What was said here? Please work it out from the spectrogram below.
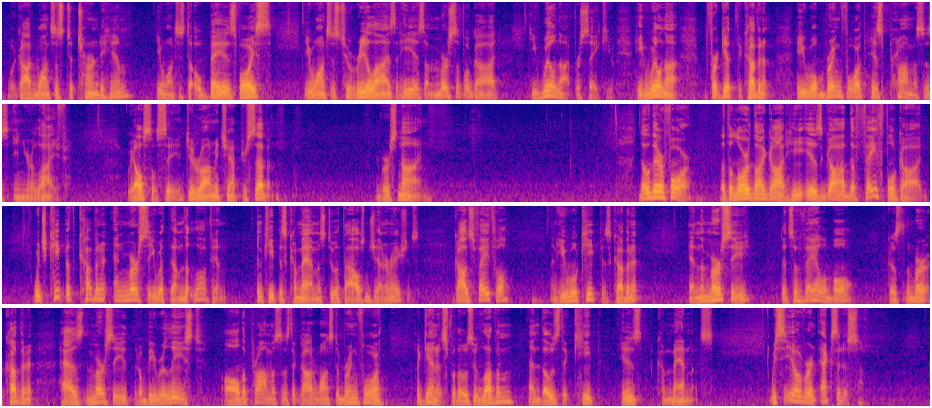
What God wants us to turn to him, he wants us to obey his voice, he wants us to realize that he is a merciful God. He will not forsake you. He will not forget the covenant he will bring forth His promises in your life. We also see in Deuteronomy chapter 7, verse 9. Know therefore that the Lord thy God, He is God, the faithful God, which keepeth covenant and mercy with them that love Him, and keep His commandments to a thousand generations. God's faithful, and He will keep His covenant and the mercy that's available, because the covenant has mercy that'll be released all the promises that God wants to bring forth. Again, it's for those who love Him and those that keep His commandments. We see over in Exodus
